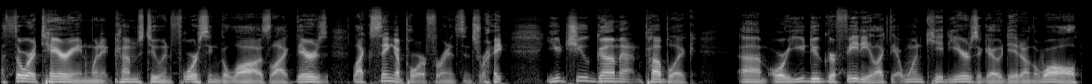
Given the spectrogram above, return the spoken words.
authoritarian when it comes to enforcing the laws. Like there's like Singapore, for instance, right? You chew gum out in public, um, or you do graffiti like that one kid years ago did on the wall,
